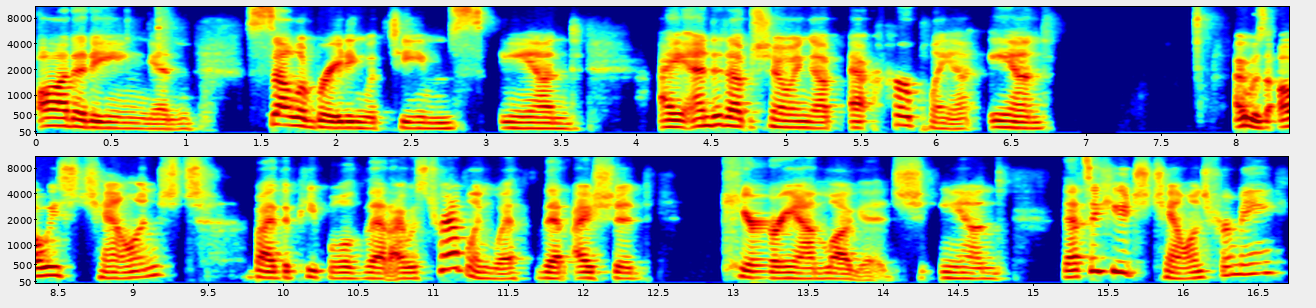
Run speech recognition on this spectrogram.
auditing and celebrating with teams and I ended up showing up at her plant and I was always challenged by the people that I was traveling with that I should carry on luggage and that's a huge challenge for me.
